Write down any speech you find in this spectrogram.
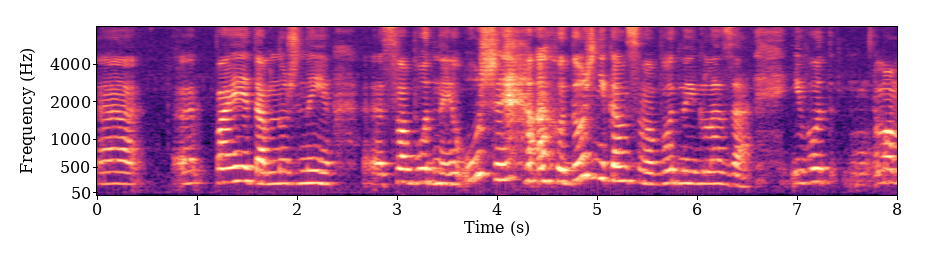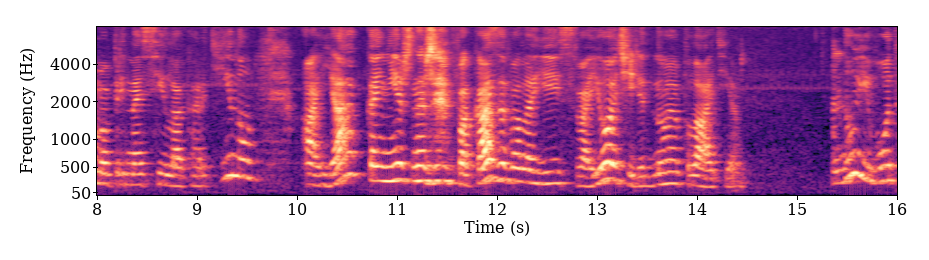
а, э, поэтам нужны э, свободные уши, а художникам свободные глаза. И вот мама приносила картину, а я, конечно же, показывала ей свое очередное платье. Ну и вот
